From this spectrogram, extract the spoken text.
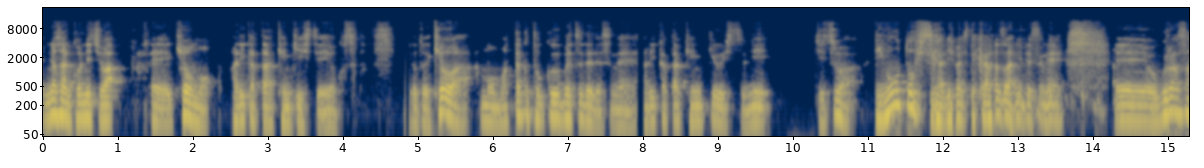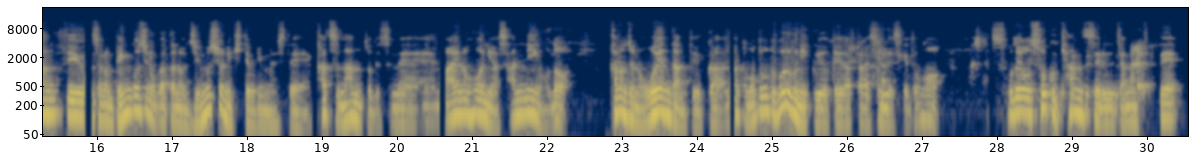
皆さん、こんにちは、えー、今日もあり方研究室へようこそ。ということで、今日はもう全く特別でですね、あり方研究室に、実はリモートオフィスがありまして、金沢にですね、えー、小倉さんっていうその弁護士の方の事務所に来ておりまして、かつなんとですね、前の方には3人ほど、彼女の応援団というか、なんかもともとゴルフに行く予定だったらしいんですけども、それを即キャンセルじゃなくて、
